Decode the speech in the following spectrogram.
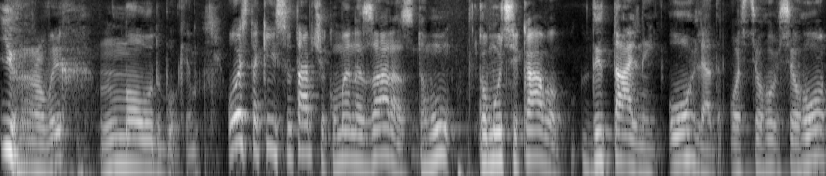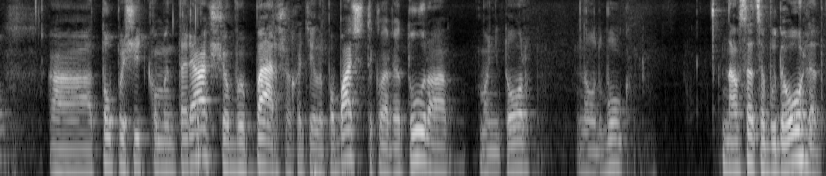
ігрових ноутбуків. Ось такий сетапчик у мене зараз. Тому кому цікаво, детальний огляд ось цього всього. То пишіть в коментарях, щоб ви перше хотіли побачити клавіатура, монітор, ноутбук. На все це буде огляд.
